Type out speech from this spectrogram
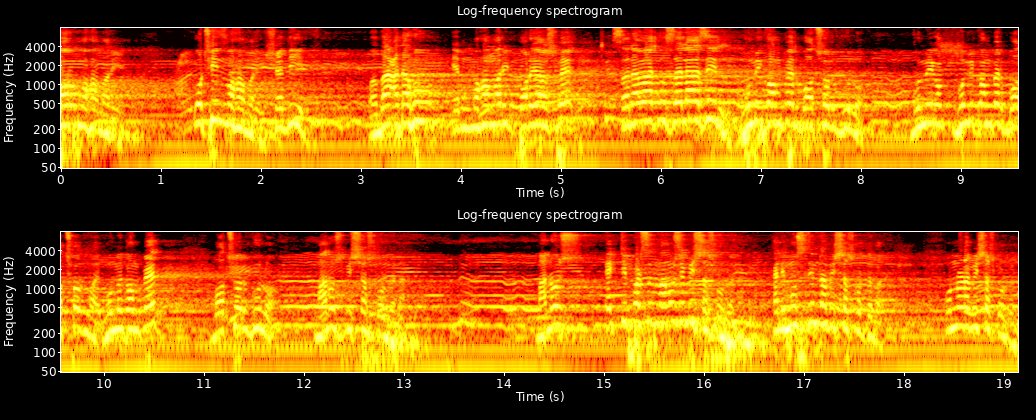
বড় মহামারী, কঠিন মহামারী, শাদীদ। ওয়া বা'দাহু, এবং মহামারীর পরে আসবে। সানাওয়াতু সালাসিল, ভূমিকম্পের বছরগুলো। ভূমিকম্প ভূমিকম্পের বছর নয়, ভূমিকম্পের বছরগুলো। মানুষ বিশ্বাস করবে না। মানুষ এইটটি পার্সেন্ট মানুষই বিশ্বাস করবে না। খালি মুসলিমরা বিশ্বাস করতে পারে। অন্যরা বিশ্বাস করবে না।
